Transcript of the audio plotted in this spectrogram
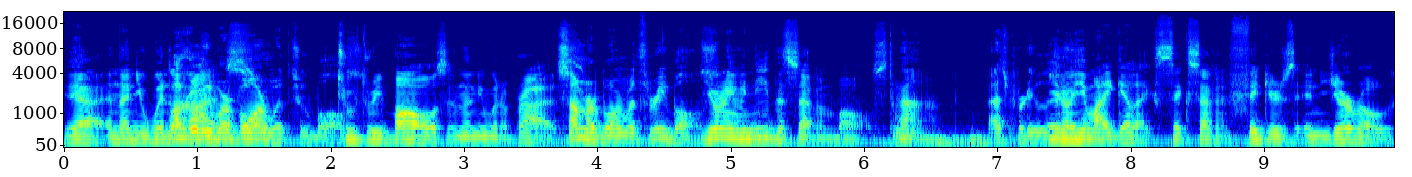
Yeah, and then you win. a Luckily, we're born with two balls. two, three balls, and then you win a prize. Some are born with three balls. you don't even need the seven balls. win. that's pretty lit. You know, you might get like six, seven figures in euros.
